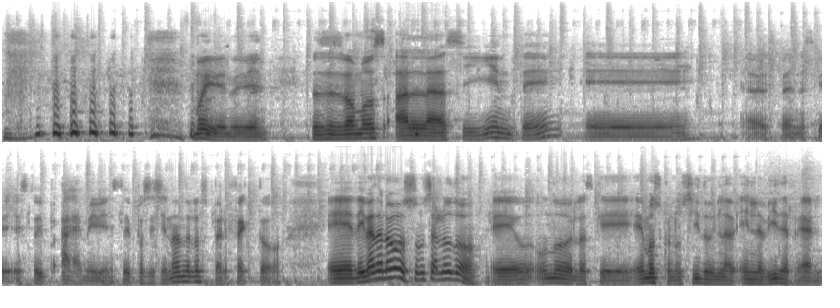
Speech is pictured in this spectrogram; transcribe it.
muy bien, muy bien. Entonces vamos a la siguiente. Eh, a ver, esperen, es que estoy. Ah, muy bien, estoy posicionándolos. Perfecto. Eh, de Iván un saludo. Eh, uno de los que hemos conocido en la, en la vida real.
